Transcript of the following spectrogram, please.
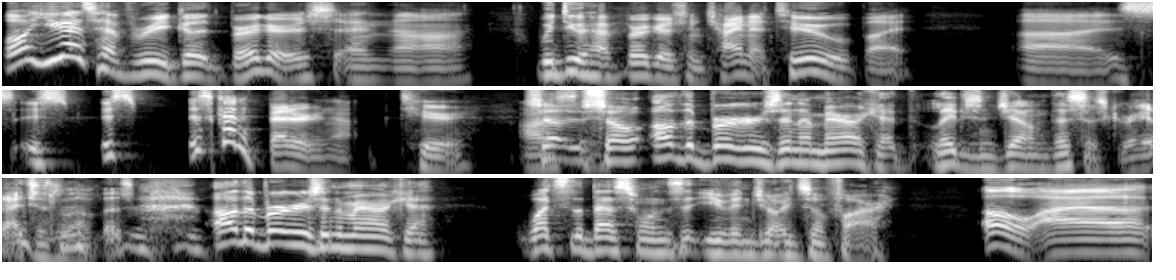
Well, you guys have really good burgers, and uh, we do have burgers in China too, but uh, it's it's it's it's kind of better not here. So, honestly. so of the burgers in America, ladies and gentlemen, this is great. I just love this. of the burgers in America, what's the best ones that you've enjoyed so far? oh, uh,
